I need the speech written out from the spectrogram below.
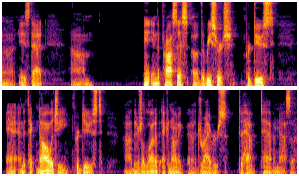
uh, is that um, in, in, the process of the research produced and, and the technology produced, uh, there's a lot of economic uh, drivers to have to have a NASA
